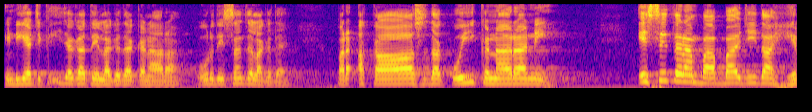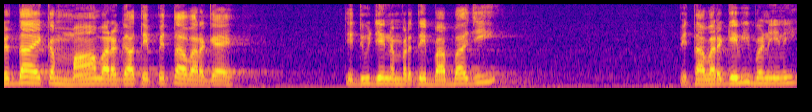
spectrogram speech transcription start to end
ਇੰਡੀਆ 'ਚ ਕਈ ਜਗ੍ਹਾ ਤੇ ਲੱਗਦਾ ਕਿਨਾਰਾ, ਹੋਰ ਦੇਸ਼ਾਂ 'ਚ ਲੱਗਦਾ ਪਰ ਆਕਾਸ਼ ਦਾ ਕੋਈ ਕਿਨਾਰਾ ਨਹੀਂ। ਇਸੇ ਤਰ੍ਹਾਂ ਬਾਬਾ ਜੀ ਦਾ ਹਿਰਦਾ ਇੱਕ ਮਾਂ ਵਰਗਾ ਤੇ ਪਿਤਾ ਵਰਗਾ ਹੈ। ਤੇ ਦੂਜੇ ਨੰਬਰ ਤੇ ਬਾਬਾ ਜੀ ਪਿਤਾ ਵਰਗੇ ਵੀ ਬਣੇ ਨੇ।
